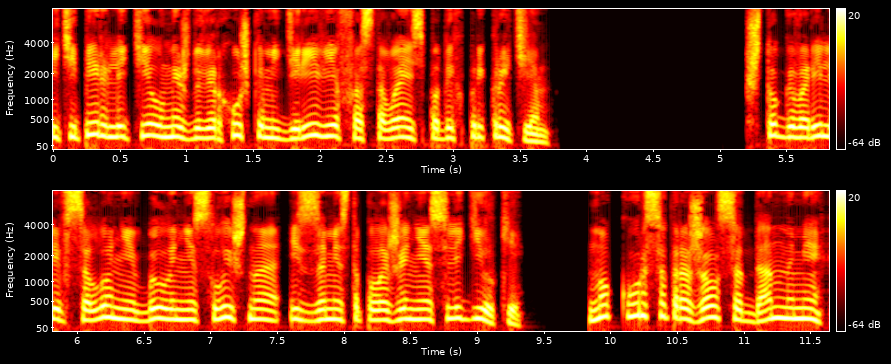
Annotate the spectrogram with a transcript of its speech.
и теперь летел между верхушками деревьев, оставаясь под их прикрытием. Что говорили в салоне, было не слышно из-за местоположения следилки, но курс отражался данными,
